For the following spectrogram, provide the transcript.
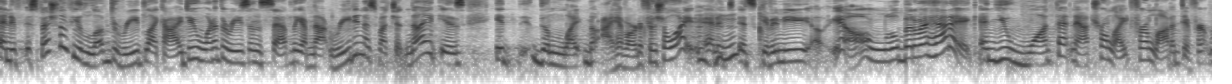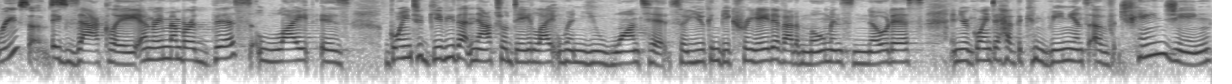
And if, especially if you love to read like I do, one of the reasons, sadly, I'm not reading as much at night is it the light, I have artificial light mm -hmm. and it's, mm-hmm. it's giving me, uh, you know, a little bit of a headache. And you want that natural light for a lot of different reasons. Exactly. And remember, this light is going to give you that natural daylight when you want it. So you can be creative at a moment's notice and you're going to have the convenience of changing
